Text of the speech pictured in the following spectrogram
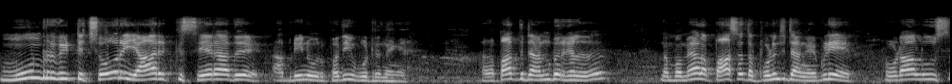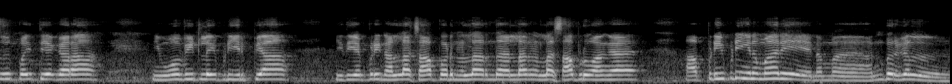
மூன்று வீட்டு சோறு யாருக்கு சேராது அப்படின்னு ஒரு பதிவு போட்டிருந்தேங்க. அதை பார்த்துட்டு அன்பர்கள் நம்ம மேலே பாசத்தை பொழிஞ்சிட்டாங்க. எப்படி? புடா லூசு பைத்தியக்காரா நீ உன் வீட்டில் இப்படி இருப்பியா? இது எப்படி நல்லா சாப்பாடு நல்லா இருந்தால் எல்லோரும் நல்லா சாப்பிடுவாங்க? அப்படி இப்படிங்கிற மாதிரி நம்ம அன்பர்கள்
